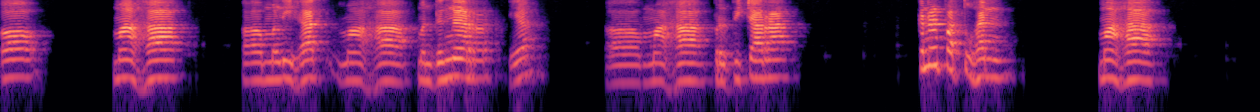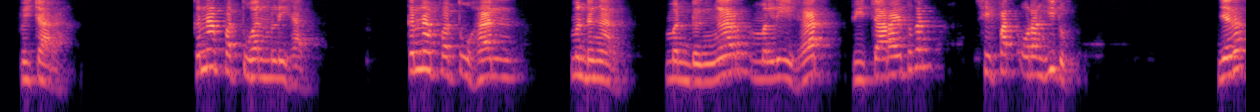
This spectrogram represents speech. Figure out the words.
uh, maha uh, melihat, maha mendengar, ya, uh, maha berbicara. Kenapa Tuhan maha bicara? Kenapa Tuhan melihat? Kenapa Tuhan mendengar? Mendengar, melihat, bicara itu kan sifat orang hidup. Ya kan?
